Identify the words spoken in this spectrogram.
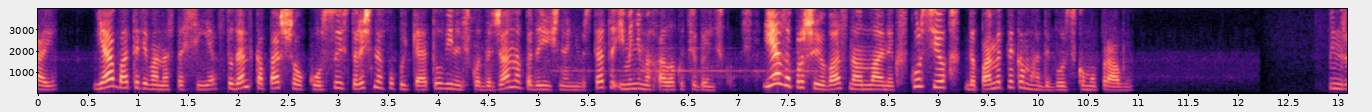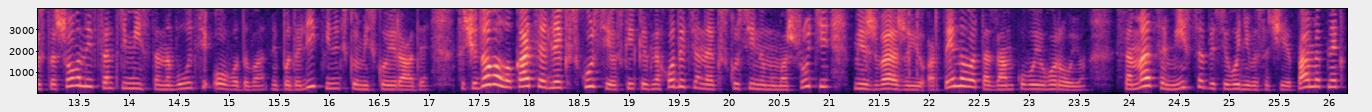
Вітаю! Я Батарєва Анастасія, студентка першого курсу історичного факультету Вінницького державного педагогічного університету імені Михайла Коцюбинського. І я запрошую вас на онлайн-екскурсію до пам'ятника Магдебурзькому праву. Він розташований в центрі міста на вулиці Оводова, неподалік Вінницької міської ради. Це чудова локація для екскурсії, оскільки знаходиться на екскурсійному маршруті між вежею Артинова та Замковою горою. Саме це місце, де сьогодні височіє пам'ятник,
